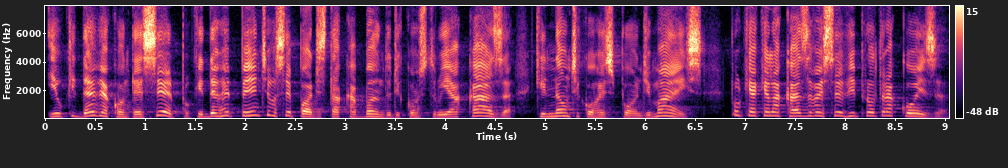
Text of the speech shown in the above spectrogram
e o que deve acontecer, porque de repente você pode estar acabando de construir a casa que não te corresponde mais, porque aquela casa vai servir para outra coisa.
